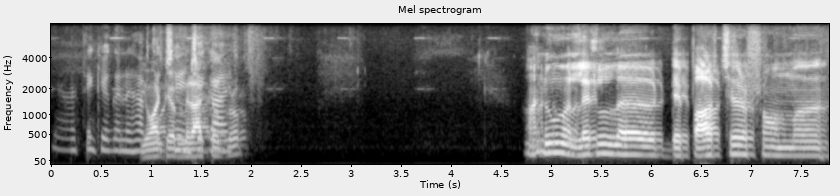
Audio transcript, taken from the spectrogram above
Yeah, I think you're going to have You to want your change your miracle guide. group? Anu, a little uh, departure from uh,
